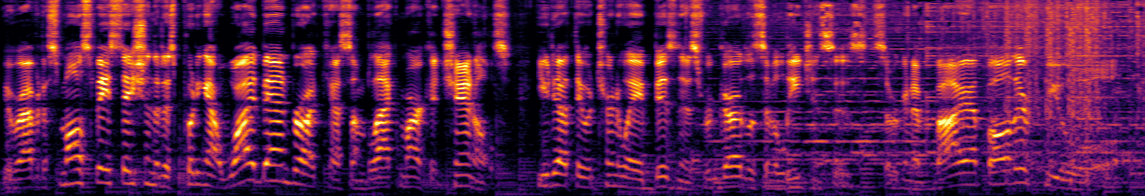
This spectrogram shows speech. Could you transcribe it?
We arrive at a small space station that is putting out wideband broadcasts on black market channels. You doubt they would turn away a business regardless of allegiances, so we're going to buy up all their fuel.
